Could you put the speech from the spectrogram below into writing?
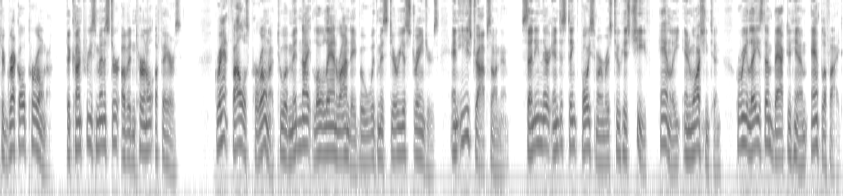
to Greko Perona, the country's Minister of Internal Affairs. Grant follows Perona to a midnight lowland rendezvous with mysterious strangers, and eavesdrops on them, sending their indistinct voice murmurs to his chief, Hanley, in Washington, who relays them back to him, amplified.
